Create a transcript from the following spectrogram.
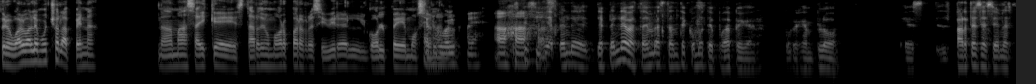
pero igual vale mucho la pena. Nada más hay que estar de humor para recibir el golpe emocional. El golpe, ajá. sí, depende, depende bastante, bastante cómo te pueda pegar. Por ejemplo, es, partes de escenas.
